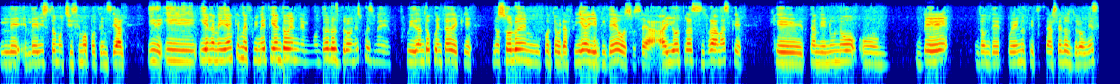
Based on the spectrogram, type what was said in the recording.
he visto muchísimo potencial. Y, y, en la medida en que me fui metiendo en el mundo de los drones, pues me fui dando cuenta de que no solo en fotografía y en videos, o sea, hay otras ramas que, que también uno ve donde pueden utilizarse los drones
